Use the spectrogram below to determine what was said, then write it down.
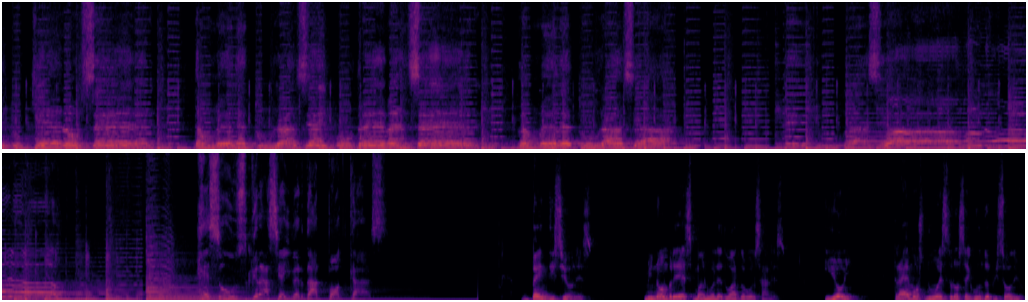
y yo quiero ser. Dame de tu gracia y podré vencer. Dame de tu gracia. Y Verdad Podcast. Bendiciones. Mi nombre es Manuel Eduardo González y hoy traemos nuestro segundo episodio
